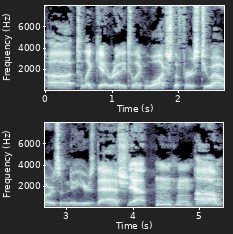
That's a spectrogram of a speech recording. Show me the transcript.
uh, to like get ready to like watch the first two hours of New Year's Dash. Yeah. Um,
